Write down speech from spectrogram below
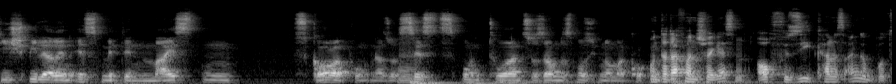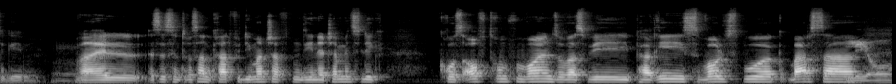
die Spielerin ist mit den meisten Scorerpunkten, also Assists und Toren zusammen. Das muss ich nochmal gucken. und da darf man nicht vergessen, auch für sie kann es Angebote geben. Weil es ist interessant, gerade für die Mannschaften, die in der Champions League groß auftrumpfen wollen, sowas wie Paris, Wolfsburg, Barça, Lyon.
